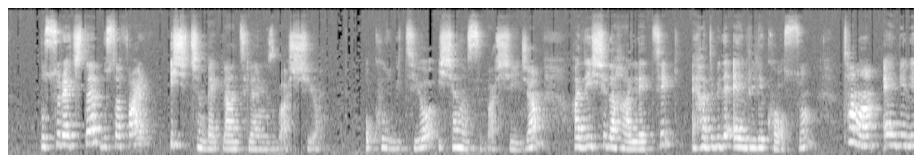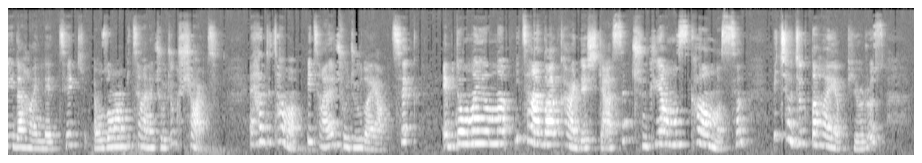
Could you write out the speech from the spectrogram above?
Bu süreçte bu sefer iş için beklentileriniz başlıyor. Okul bitiyor, işe nasıl başlayacağım? Hadi işi de hallettik. E hadi bir de evlilik olsun. Tamam, evliliği de hallettik. E o zaman bir tane çocuk şart. E hadi tamam, bir tane çocuğu da yaptık. E bir de ona yanına bir tane daha kardeş gelsin. Çünkü yalnız kalmasın. Bir çocuk daha yapıyoruz.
